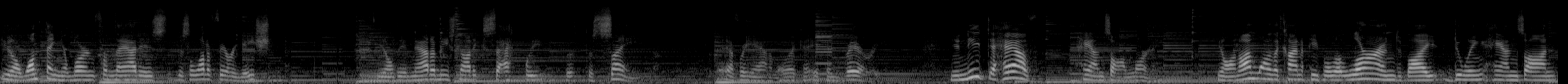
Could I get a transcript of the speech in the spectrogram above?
you know, one thing you learn from that is there's a lot of variation. You know, the anatomy's not exactly the, the same, every animal. It can, it can vary. You need to have hands-on learning. You know, and I'm one of the kind of people that learned by doing hands-on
